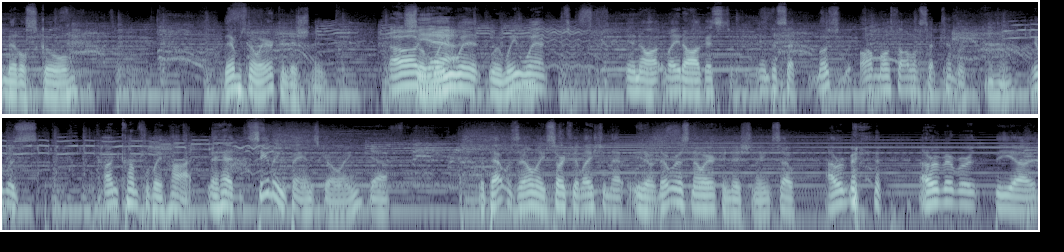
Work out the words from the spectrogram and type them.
middle school, there was no air conditioning. Oh so yeah. we went when we went in late August into sep- most almost all of September. Mhm. It was uncomfortably hot. They had ceiling fans going, Yeah. but that was the only circulation that you know there was no air conditioning. So I remember. I remember the uh,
